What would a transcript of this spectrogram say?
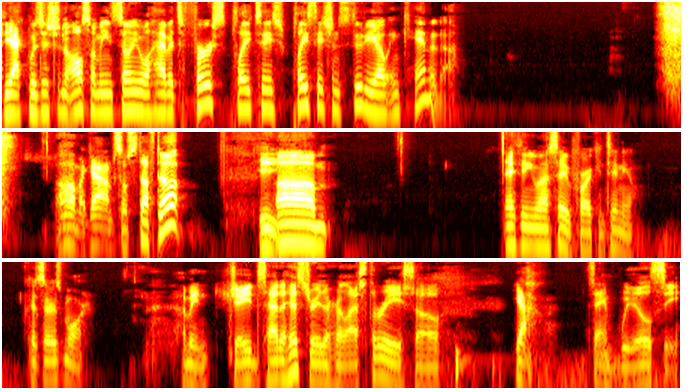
The acquisition also means Sony will have its first PlayStation, PlayStation studio in Canada. Oh my god, I'm so stuffed up. Um, anything you want to say before I continue? Because there's more. I mean, Jade's had a history to her last three, so Yeah, same. we'll see.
